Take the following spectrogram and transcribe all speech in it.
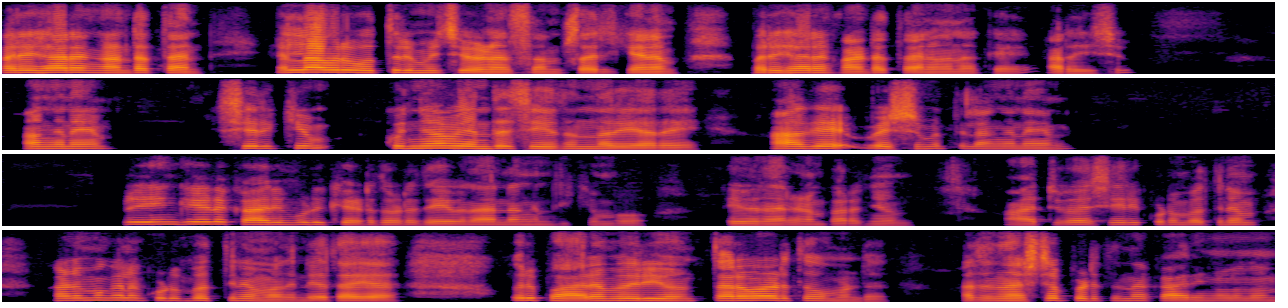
പരിഹാരം കണ്ടെത്താൻ എല്ലാവരും ഒത്തൊരുമിച്ച് വേണം സംസാരിക്കാനും പരിഹാരം കണ്ടെത്താനും എന്നൊക്കെ അറിയിച്ചു. അങ്ങനെ ശരിക്കും കുഞ്ഞാവ് എന്ത് ചെയ്തെന്നറിയാതെ ആകെ വിഷമത്തിൽ അങ്ങനെ പ്രിയങ്കയുടെ കാര്യം കൂടി കേട്ടതോടെ ദേവനാരായണൻ അങ്ങനെ ഇരിക്കുമ്പോൾ ദേവനാരായണൻ പറഞ്ഞു ആറ്റുവാശ്ശേരി കുടുംബത്തിനും കണിമംഗലം കുടുംബത്തിനും അതിന്റെതായ ഒരു പാരമ്പര്യവും തറവാടിത്തവുമുണ്ട്. അത് നഷ്ടപ്പെടുത്തുന്ന കാര്യങ്ങളൊന്നും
